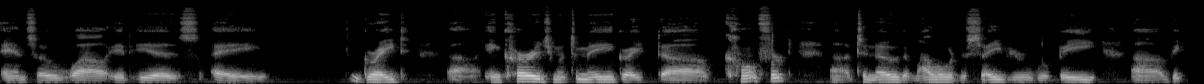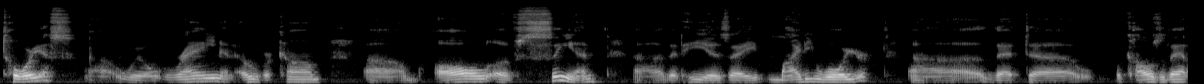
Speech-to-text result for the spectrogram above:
and so while it is a great uh, encouragement to me, great uh, comfort uh, to know that my Lord and Savior will be uh, victorious, uh, will reign and overcome um, all of sin, uh, that He is a mighty warrior, that because of that,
